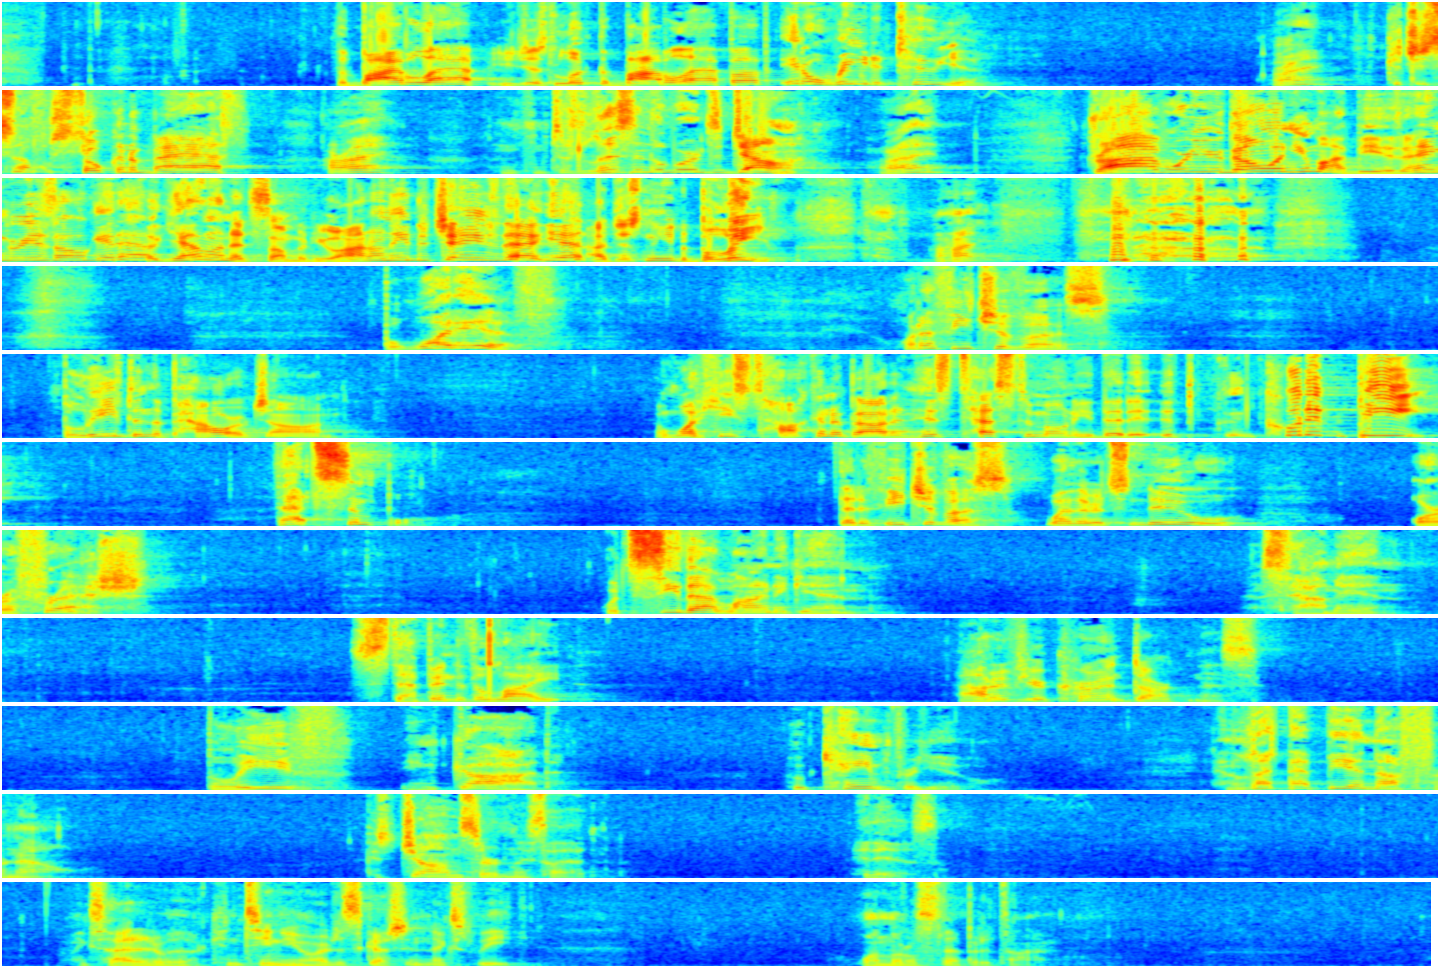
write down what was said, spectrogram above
the Bible app, you just look the Bible app up, it'll read it to you. All right? Get yourself soaking a bath, all right? Just listen to the words of John, all right? Drive where you're going, you might be as angry as all get out, yelling at somebody. I don't need to change that yet. I just need to believe. All right? but what if? What if each of us believed in the power of John. And what he's talking about in his testimony that it, it could it be that simple? That if each of us whether it's new or afresh would see that line again and say i'm in. Step into the light out of your current darkness Believe in God who came for you. And let that be enough for now. Because John certainly said it is. I'm excited to continue our discussion next week, one little step at a time,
